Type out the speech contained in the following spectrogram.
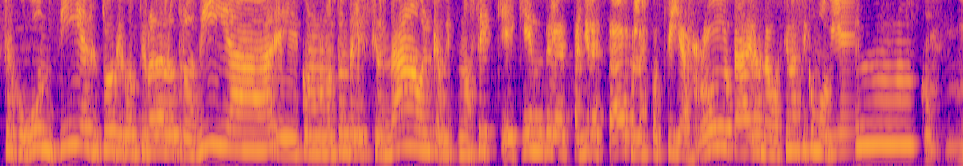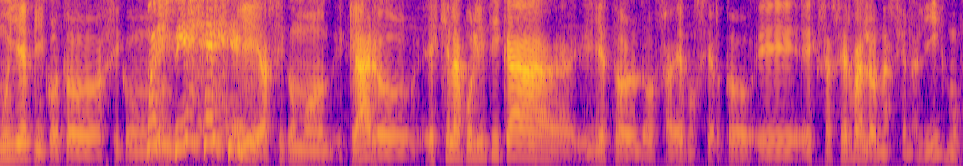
se jugó un día, se tuvo que continuar al otro día, eh, con un montón de lesionados, el no sé quién de los españoles estaba con las costillas rotas, era una cuestión así como bien... Muy épico todo, así como... Pues muy, sí. sí. así como, claro, es que la política, y esto lo sabemos, ¿cierto?, eh, exacerba los nacionalismos,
